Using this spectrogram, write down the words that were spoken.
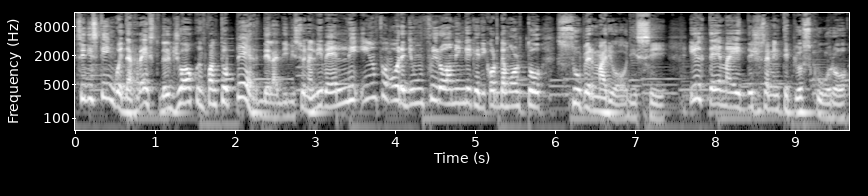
si distingue dal resto del gioco in quanto perde la divisione a livelli in favore di un free roaming che ricorda molto Super Mario Odyssey. Il tema è decisamente più oscuro,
